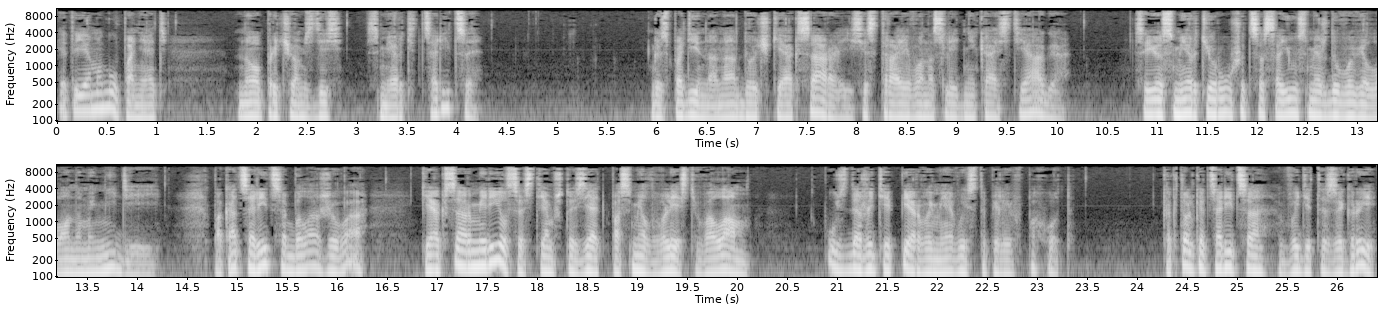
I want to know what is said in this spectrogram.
Это я могу понять. Но при чем здесь смерть царицы? Господин, она дочь Аксара и сестра его наследника Астиага. С ее смертью рушится союз между Вавилоном и Мидией. Пока царица была жива, Кеоксар мирился с тем, что зять посмел влезть в Алам, пусть даже те первыми выступили в поход. Как только царица выйдет из игры,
